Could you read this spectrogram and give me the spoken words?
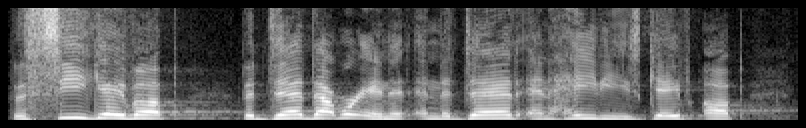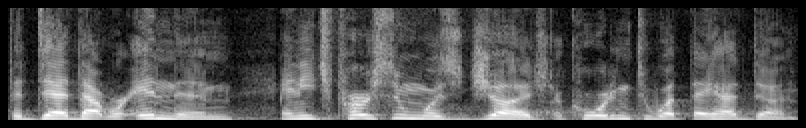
The sea gave up the dead that were in it, and the dead and Hades gave up the dead that were in them, and each person was judged according to what they had done.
